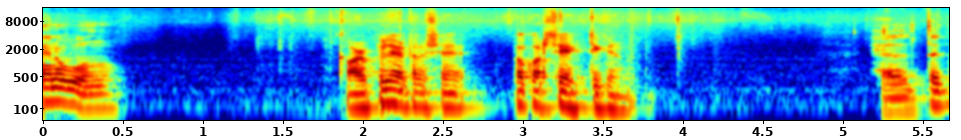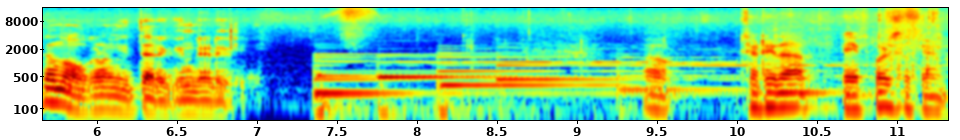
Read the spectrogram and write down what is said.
എങ്ങനെ പോകുന്നു. കുഴപ്പമില്ല ചേട്ടാ പക്ഷേ ഇപ്പോൾ കുറച്ച് ഹെക്റ്റിക്കാണ് ഹെൽത്തൊക്കെ നോക്കണം ഈ തിരക്കിന്റെ ഇടയിൽ. ചേട്ടാ ഇതാ പേപ്പേഴ്സൊക്കെയാണ്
